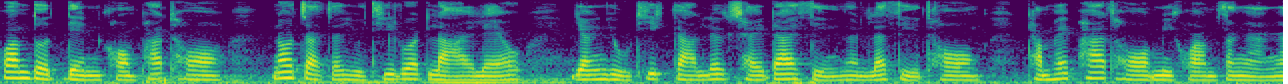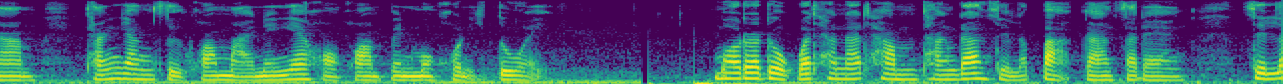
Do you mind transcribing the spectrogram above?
ความโดดเด่นของผ้าทอ นอกจากจะอยู่ที่ลวดลายแล้ว ยังอยู่ที่การเลือกใช้ด้ายสีเงินและสีทองทำให้ผ้าทอมีความสง่างาม ทั้งยังสื่อความหมายในแง่ของความเป็นมงคลอีกด้วย มรดกวัฒนธรรมทางด้านศิลปะการแสดง ศิล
